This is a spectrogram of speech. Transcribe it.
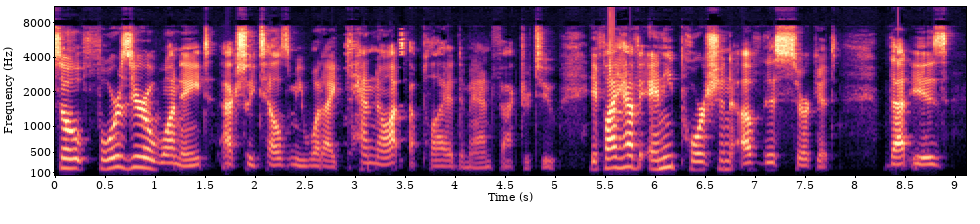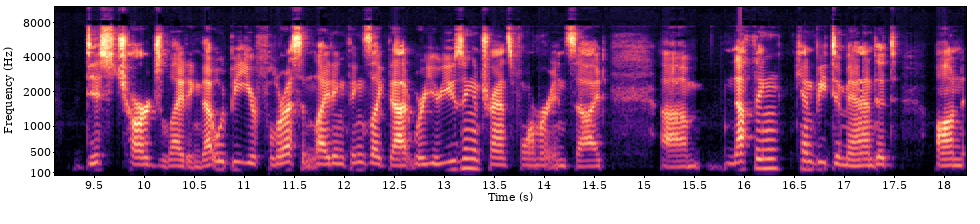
So 4018 actually tells me what I cannot apply a demand factor to. If I have any portion of this circuit that is discharge lighting. That would be your fluorescent lighting, things like that, where you're using a transformer inside. Um, nothing can be demanded on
